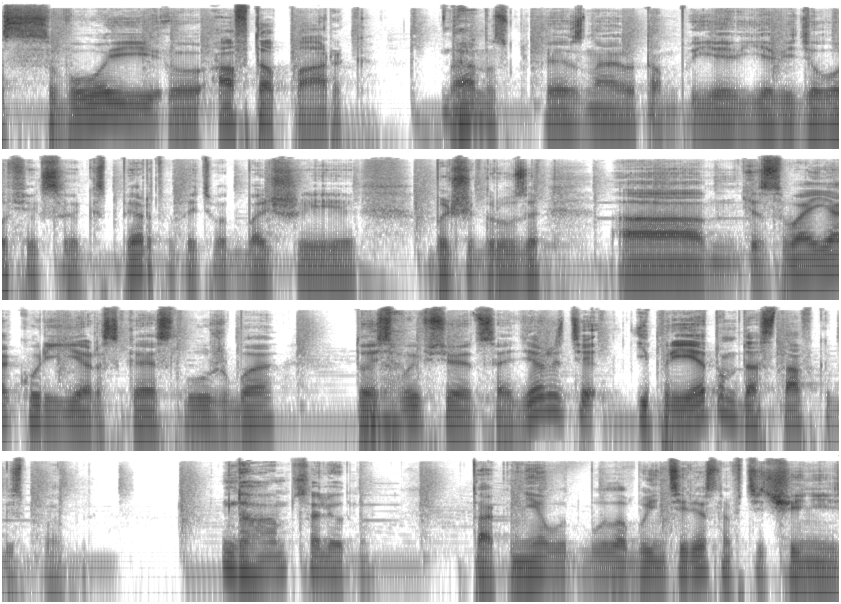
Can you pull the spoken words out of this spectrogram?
свой автопарк, да. да, насколько я знаю, там я, я видел офис эксперт, вот эти вот большие, большие грузы, своя курьерская служба, то есть да. вы все это содержите, и при этом доставка бесплатная. Да, абсолютно. Так, мне вот было бы интересно в течение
